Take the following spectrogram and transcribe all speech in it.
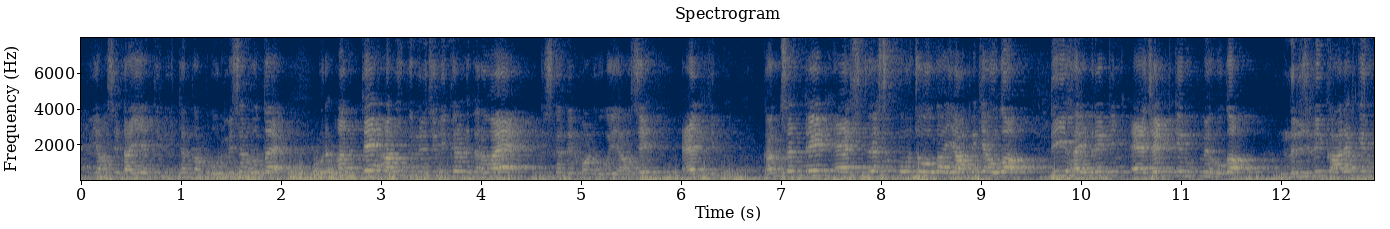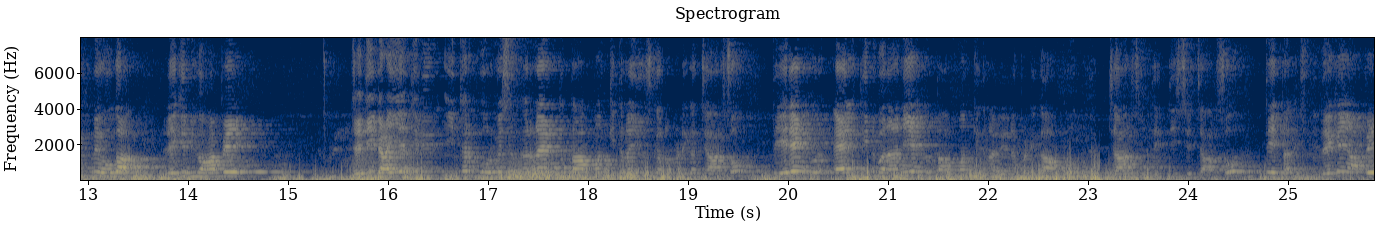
तो यहाँ से डाइएथिल ईथर का फॉर्मेशन होता है, और अंत्य अणु निर्जलीकरण करवाया है तो किसका निर्माण होगा यहाँ से? एल्किन का। कंसंट्रेट H2SO4 जो होगा, यहाँ पे क्या होगा? डिहाइड्रेटिंग एजेंट के रूप में होगा निर्जली कारक के रूप में होगा, लेकिन वहाँ पे यदि डाइएथिल ईथर फॉर्मेशन करना है तो तापमान कितना यूज़ करना पड़ेगा? 413 और एल्किन बनानी है तो तापमान कितना लेना पड़ेगा आपको? 433 से 443 तो देखें यहाँ पे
